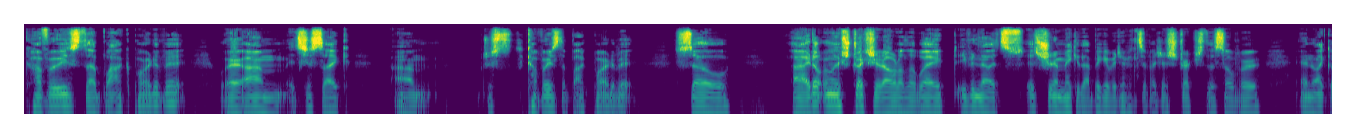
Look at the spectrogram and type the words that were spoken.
covers the black part of it, where, um, it's just like, um, just covers the black part of it. So, uh, I don't really stretch it out all the way, even though it's, it shouldn't make it that big of a difference if I just stretch this over in like,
